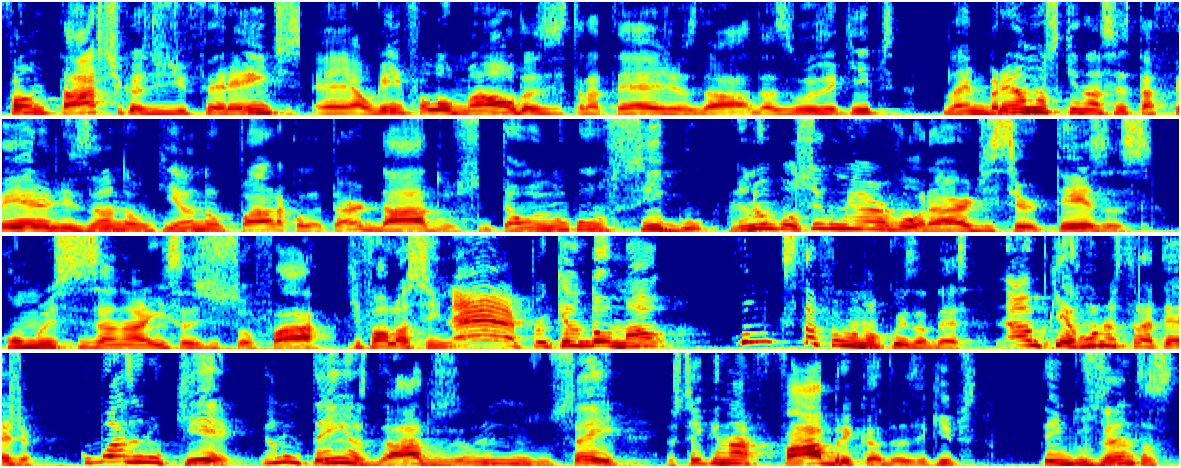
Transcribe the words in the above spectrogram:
fantásticas e diferentes. É, alguém falou mal das estratégias da, das duas equipes. Lembremos que na sexta-feira eles andam que andam para coletar dados. Então eu não consigo, eu não consigo me arvorar de certezas como esses analistas de sofá que falam assim, né, porque andou mal. Como que você está falando uma coisa dessa? Não, porque errou na estratégia. Com base no quê? Eu não tenho os dados, eu não sei. Eu sei que na fábrica das equipes tem 200,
